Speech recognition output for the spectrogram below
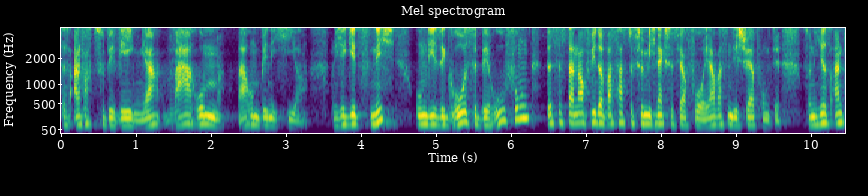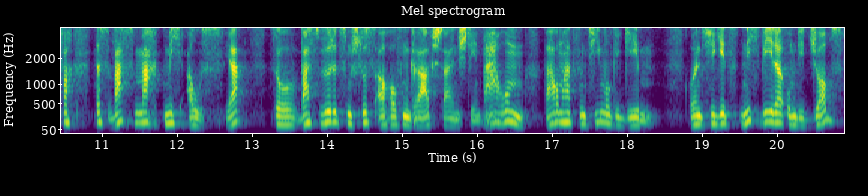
das einfach zu bewegen. Ja, warum? Warum bin ich hier? Und hier geht es nicht um diese große Berufung. Das ist dann auch wieder, was hast du für mich nächstes Jahr vor? Ja, was sind die Schwerpunkte? Sondern hier ist einfach das, was macht mich aus? Ja, so, was würde zum Schluss auch auf dem Grabstein stehen? Warum? Warum hat es ein Timo gegeben? Und hier geht es nicht weder um die Jobs,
